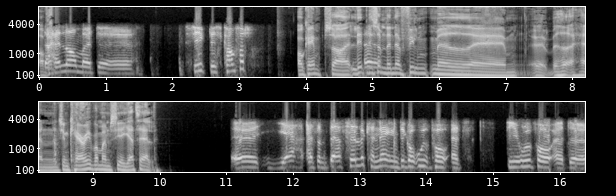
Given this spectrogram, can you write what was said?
Og der hvad? handler om at øh, seek discomfort. Okay, så lidt ligesom den der film med, øh, øh, hvad hedder han, Jim Carrey, hvor man siger ja til alt. Øh, ja, altså deres selve kanalen, det går ud på, at de er ude på, at øh,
